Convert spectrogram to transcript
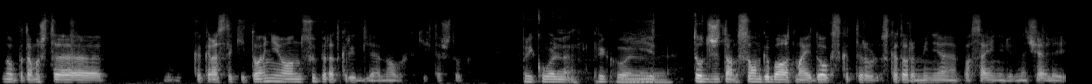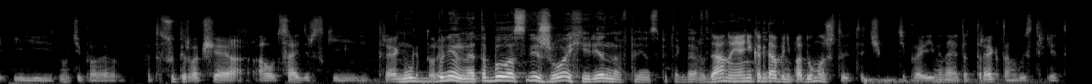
Ну, потому что как раз-таки Тони, он супер открыт для новых каких-то штук. Прикольно. Прикольно, И да. Тот же там Song About My Dog, с, котор- с которым меня посайнили в начале, и, ну, типа, это супер вообще аутсайдерский трек, Ну, который... блин, это было свежо, охеренно, в принципе, тогда. Ну да, но я никогда бы не подумал, что это, типа, именно этот трек там выстрелит,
